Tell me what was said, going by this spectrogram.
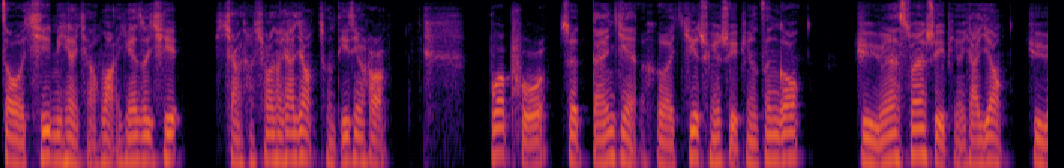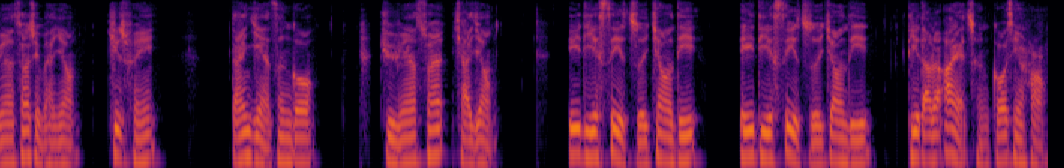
早期明显强化，延迟期下向上下降成低信号。波谱是胆碱和肌醇水平增高，聚原酸水平下降，聚原酸水平下降，肌醇、胆碱增高，聚原酸下降，ADC 值降低，ADC 值降低。DWI 呈高信号。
